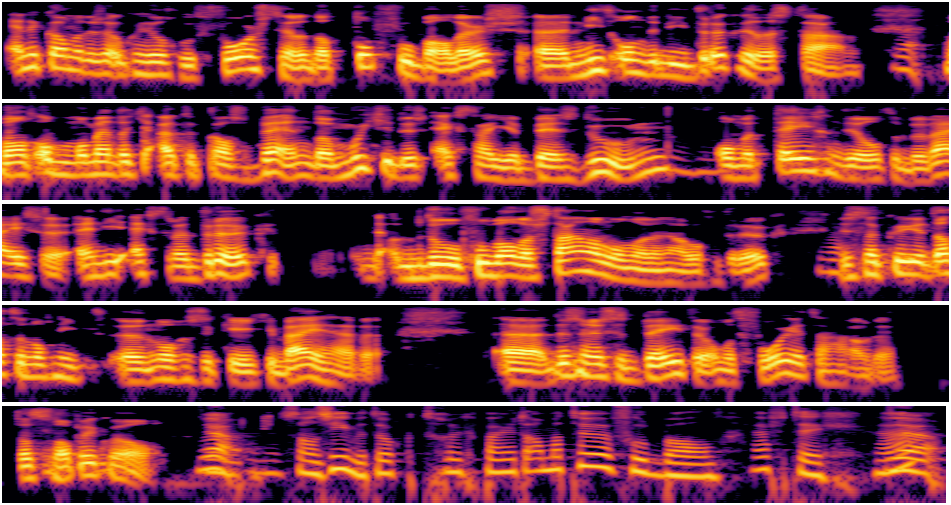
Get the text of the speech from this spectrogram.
En ik kan me dus ook heel goed voorstellen dat topvoetballers uh, niet onder die druk willen staan. Ja. Want op het moment dat je uit de kast bent, dan moet je dus extra je best doen mm -hmm. om het tegendeel te bewijzen. En die extra druk, ik bedoel, voetballers staan al onder een hoge druk. Ja. Dus dan kun je dat er nog niet uh, nog eens een keertje bij hebben. dus dan is het beter om het voor je te houden. Dat snap ik wel. Ja. Ja. dus dan zien we het ook terug bij het amateurvoetbal. Heftig. Hè? Ja,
